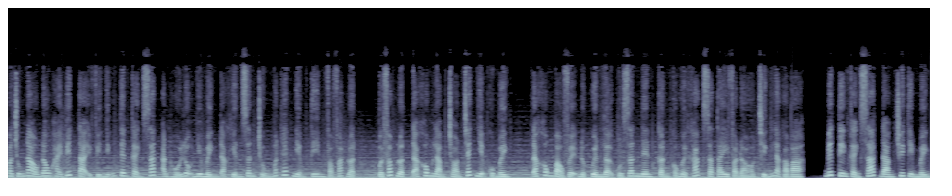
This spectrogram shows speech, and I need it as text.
mà chúng nào đâu hay biết tại vì những tên cảnh sát ăn hối lộ như mình đã khiến dân chúng mất hết niềm tin vào pháp luật, bởi pháp luật đã không làm tròn trách nhiệm của mình, đã không bảo vệ được quyền lợi của dân nên cần có người khác ra tay và đó chính là Gaba. Biết tin cảnh sát đang truy tìm mình,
